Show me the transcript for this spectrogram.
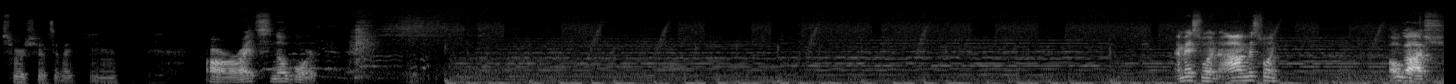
Sword shirts if I. Alright, snowboard. I missed one. Ah, I missed one. Oh gosh.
